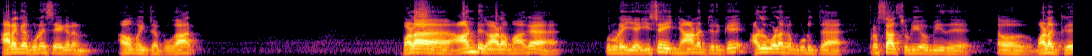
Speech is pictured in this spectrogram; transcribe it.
அரங்க குணசேகரன் அவமதித்த புகார். பல ஆண்டு காலமாக உன்னுடைய இசை ஞானத்திற்கு அலுவலகம் கொடுத்த பிரசாத் ஸ்டுடியோ மீது வழக்கு.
